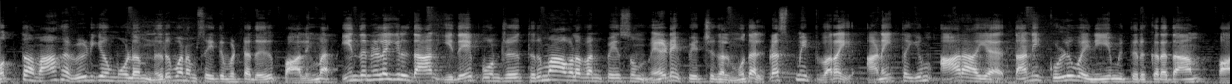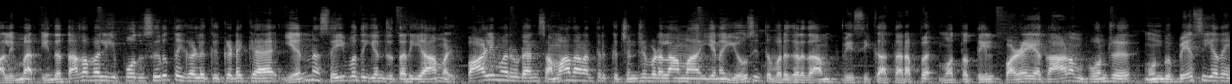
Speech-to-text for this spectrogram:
மொத்தமாக வீடியோ மூலம் நிறுவனம் செய்துவிட்டது பாலிமர். இந்த நிலையில்தான் இதே போன்று திருமாவளவன் பேசும் மேடை பேச்சு நிகழ்ச்சிகள் முதல் பிரஸ் மீட் வரை அனைத்தையும் ஆராய தனி குழுவை நியமித்திருக்கிறதாம் பாலிமர். இந்த தகவல் இப்போது சிறுத்தைகளுக்கு கிடைக்க என்ன செய்வது என்று தெரியாமல் பாலிமருடன் சமாதானத்திற்கு சென்று விடலாமா என யோசித்து வருகிறதாம் விசிகா தரப்பு. மொத்தத்தில் பழைய காலம் போன்று முன்பு பேசியதை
